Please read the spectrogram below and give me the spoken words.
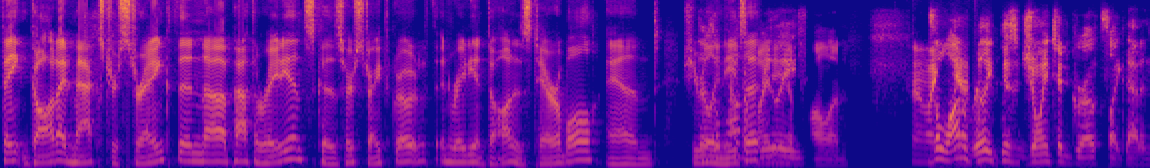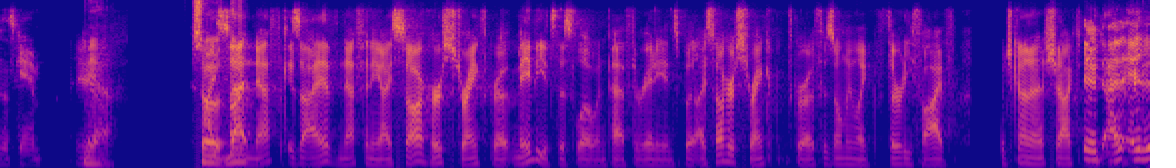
thank God I maxed her strength in uh, Path of Radiance because her strength growth in Radiant Dawn is terrible, and she There's really needs it. Really- fallen. So, There's like, a lot yeah, of really disjointed growths like that in this game. Yeah. I So saw that Neff because I have Nephenee. I saw her strength growth. Maybe it's this low in Path to Radiance, but I saw her strength growth is only like 35, which kind of shocked me. It, I- it is,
